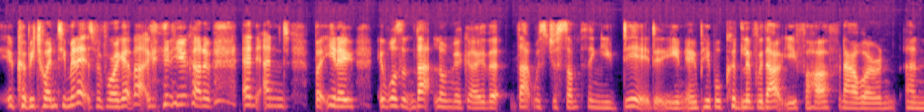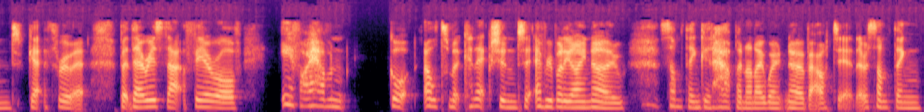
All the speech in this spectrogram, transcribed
it could be 20 minutes before I get back. you kind of and and but you know it wasn't that long ago that that was just something you did. You know people could live without you for half an hour and and get through it. But there is that fear of if I haven't got ultimate connection to everybody I know, something could happen and I won't know about it. There's something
